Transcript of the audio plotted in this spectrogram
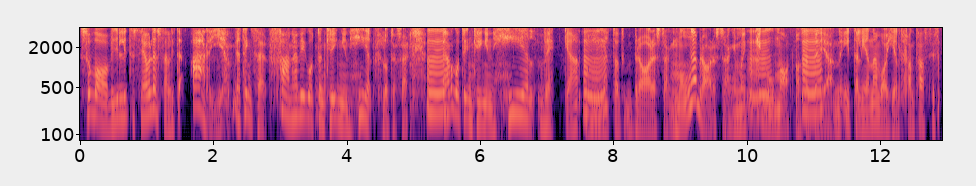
Så var vi lite, så jag var nästan lite arg. Jag tänkte så här, fan har vi gått omkring en hel, förlåt jag svär. Mm. Jag har gått omkring en hel vecka och letat bra restauranger. Många bra restauranger, mycket Mm. god mat måste jag säga. Italienaren var helt fantastisk.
